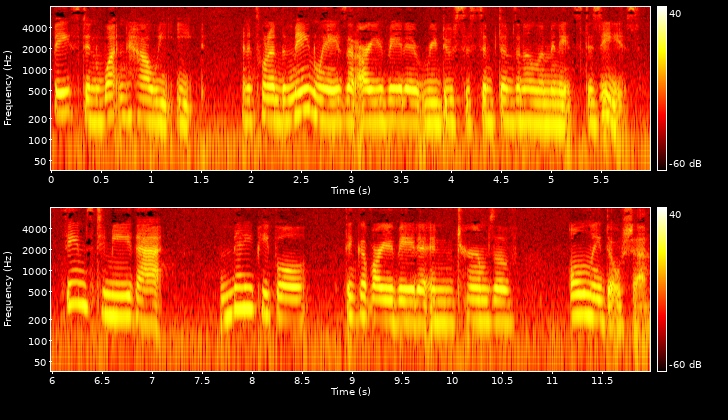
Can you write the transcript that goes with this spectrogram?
based in what and how we eat. And it's one of the main ways that Ayurveda reduces symptoms and eliminates disease. Seems to me that many people think of Ayurveda in terms of only dosha,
